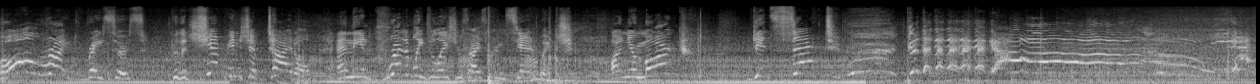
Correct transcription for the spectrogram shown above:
All right, racers, for the championship title and the incredibly delicious ice cream sandwich. On your mark, get set, go, go, go, go, go, go! Yes,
